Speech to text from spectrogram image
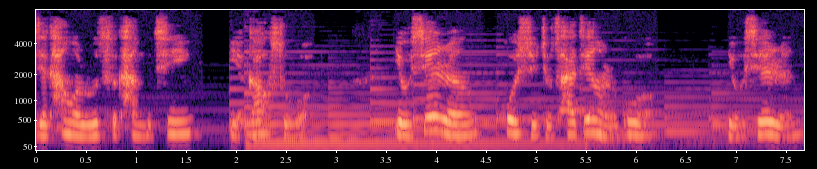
姐看我如此看不清，也告诉我，有些人或许就擦肩而过，有些人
